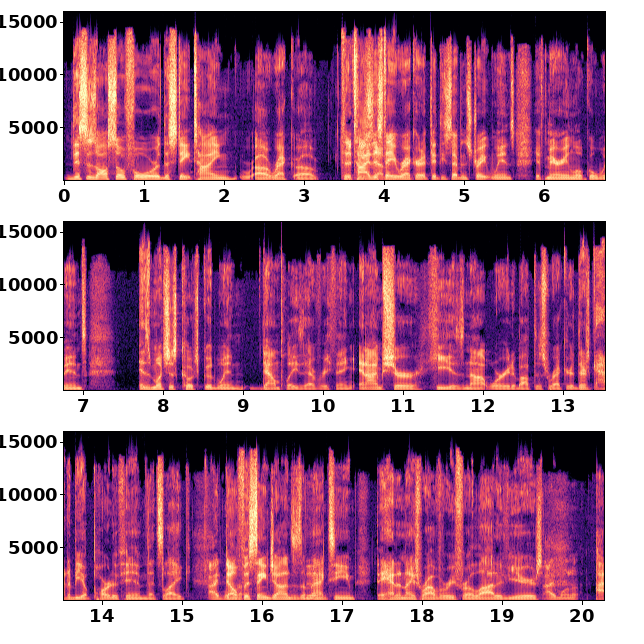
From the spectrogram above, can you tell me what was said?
this is also for the state tying uh, rec. Uh, to 57. tie the state record at 57 straight wins if Marion Local wins as much as Coach Goodwin downplays everything, and I'm sure he is not worried about this record, there's got to be a part of him that's like, Delphos St. John's is a yeah. MAC team. They had a nice rivalry for a lot of years. I want it. I,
